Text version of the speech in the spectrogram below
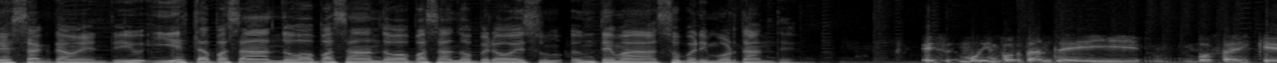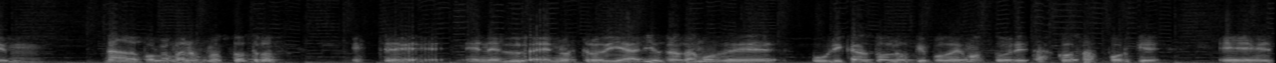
Exactamente, y, y está pasando, va pasando, va pasando, pero es un, un tema súper importante. Es muy importante y vos sabés que, nada, por lo menos nosotros este, en, el, en nuestro diario tratamos de publicar todo lo que podemos sobre estas cosas porque eh,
